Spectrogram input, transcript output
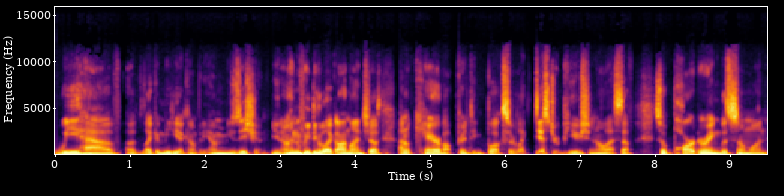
we have a, like a media company. I'm a musician, you know, and we do like online shows. I don't care about printing books or like distribution and all that stuff. So partnering with someone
